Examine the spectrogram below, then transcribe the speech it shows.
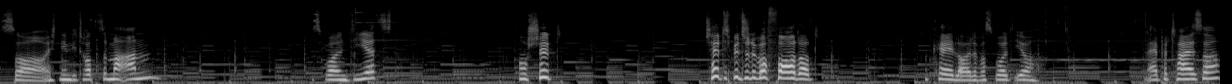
So, ich nehme die trotzdem mal an. Was wollen die jetzt? Oh, shit. Shit, ich bin schon überfordert. Okay, Leute, was wollt ihr? Ein Appetizer?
